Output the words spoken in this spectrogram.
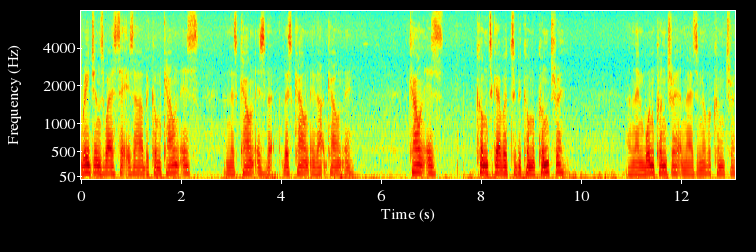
Regions where cities are become counties, and there's counties that this county, that county. Counties come together to become a country, and then one country, and there's another country.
